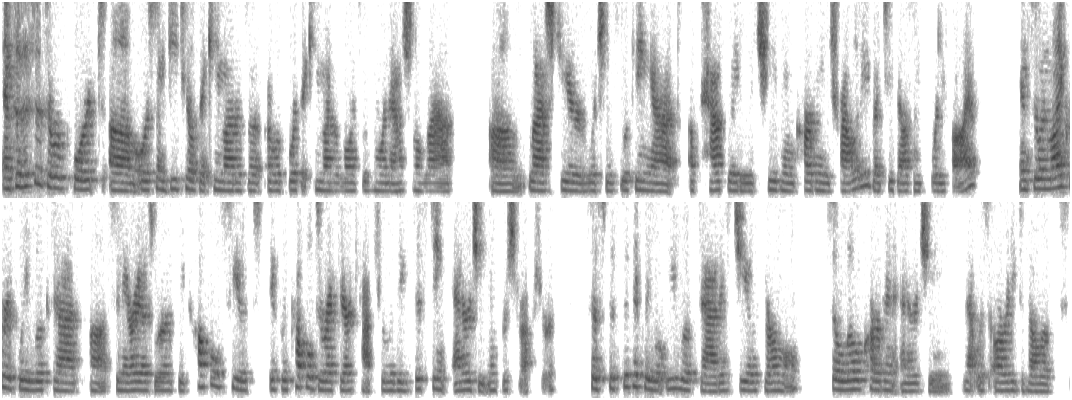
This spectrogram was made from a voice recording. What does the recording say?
And so this is a report um, or some details that came out of a, a, report that came out of Lawrence Livermore National Lab um, last year, which is looking at a pathway to achieving carbon neutrality by 2045. And so in my group, we looked at uh, scenarios where if we couple CO2, if we couple direct air capture with existing energy infrastructure. So specifically what we looked at is geothermal, so low carbon energy that was already developed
